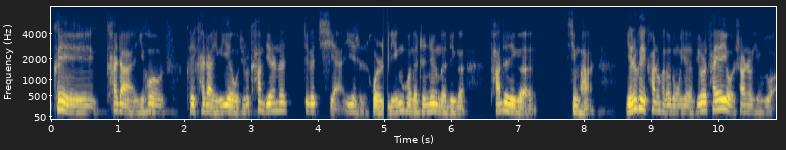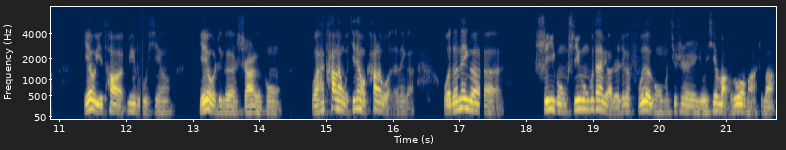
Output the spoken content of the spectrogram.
可以开展以后可以开展一个业务，就是看别人的这个潜意识或者灵魂的真正的这个他的这个星盘，也是可以看出很多东西的。比如说他也有上升星座，也有一套命主星，也有这个十二个宫。我还看了，我今天我看了我的那个我的那个十一宫，十一宫不代表着这个福德宫吗？就是有一些网络嘛，是吧？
